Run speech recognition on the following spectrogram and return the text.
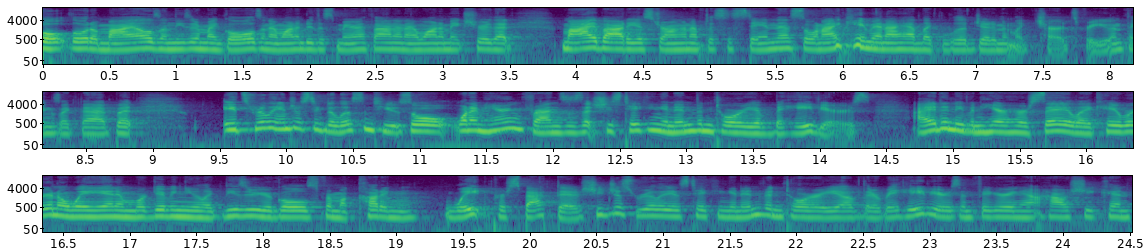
boatload of miles and these are my goals and I want to do this marathon and I want to make sure that my body is strong enough to sustain this. So when I came in I had like legitimate like charts for you and things like that. But it's really interesting to listen to you. So what I'm hearing friends is that she's taking an inventory of behaviors. I didn't even hear her say like, "Hey, we're going to weigh in and we're giving you like these are your goals from a cutting weight perspective. She just really is taking an inventory of their behaviors and figuring out how she can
